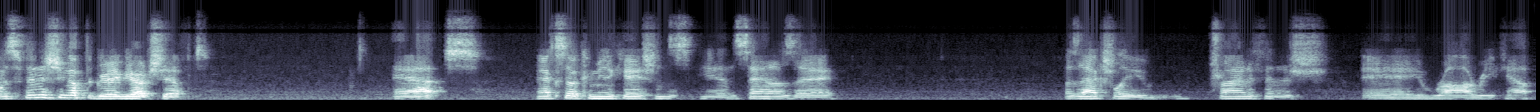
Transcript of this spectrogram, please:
was finishing up the graveyard shift at Exo Communications in San Jose. I was actually trying to finish a raw recap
